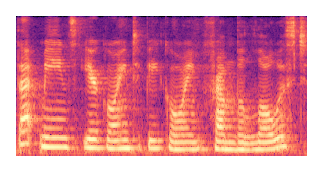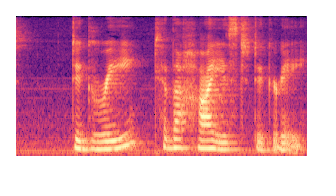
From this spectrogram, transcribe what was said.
that means you're going to be going from the lowest degree to the highest degree.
